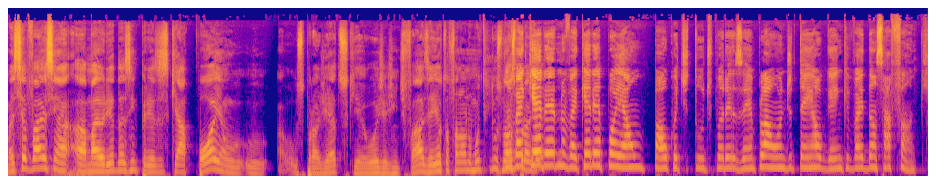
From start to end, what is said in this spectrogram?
Mas você vai, assim, a, a maioria das empresas que apoiam o, o, os projetos que hoje a gente faz, aí eu tô falando muito dos nossos não vai projetos. Querer, não vai querer apoiar um palco atitude, por exemplo, onde tem alguém que vai dançar funk.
